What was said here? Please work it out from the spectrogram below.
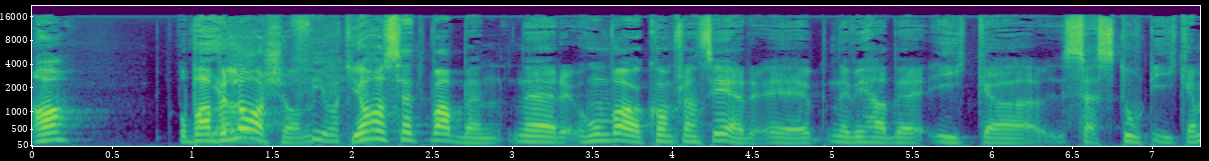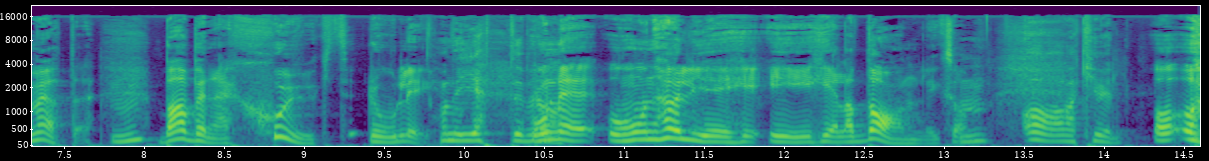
ja. Och Babben Ja, Larsson, jag har sett Babben när hon var konferencier eh, när vi hade Ica, så stort ICA-möte. Babben är sjukt rolig. Hon är jättebra. Hon, är, och hon höll ju i, i hela dagen liksom. Mm. Åh vad kul. Och, och,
